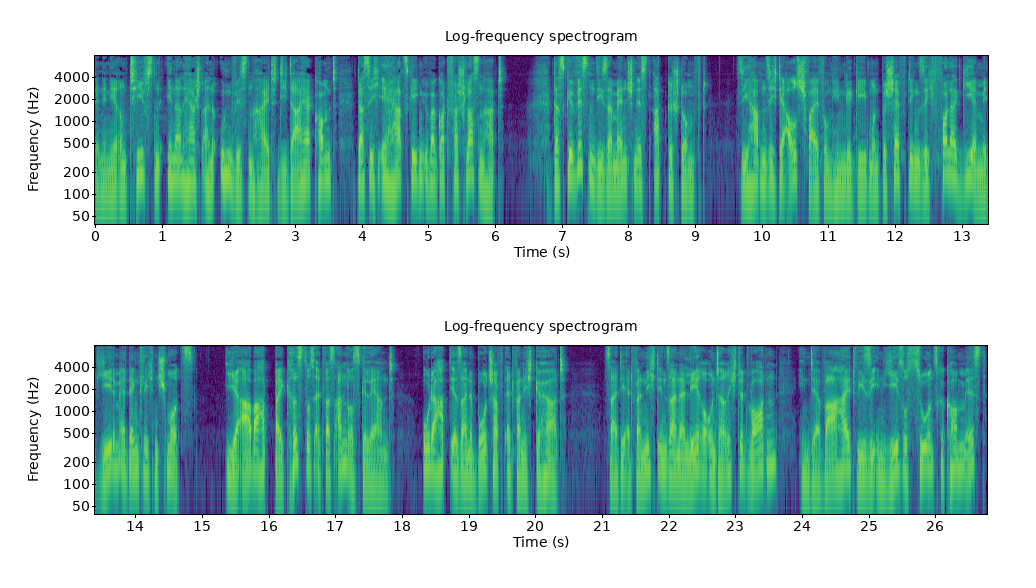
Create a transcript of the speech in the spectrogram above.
Denn in ihrem tiefsten Innern herrscht eine Unwissenheit, die daher kommt, dass sich ihr Herz gegenüber Gott verschlossen hat. Das Gewissen dieser Menschen ist abgestumpft. Sie haben sich der Ausschweifung hingegeben und beschäftigen sich voller Gier mit jedem erdenklichen Schmutz. Ihr aber habt bei Christus etwas anderes gelernt. Oder habt ihr seine Botschaft etwa nicht gehört? Seid ihr etwa nicht in seiner Lehre unterrichtet worden, in der Wahrheit, wie sie in Jesus zu uns gekommen ist?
